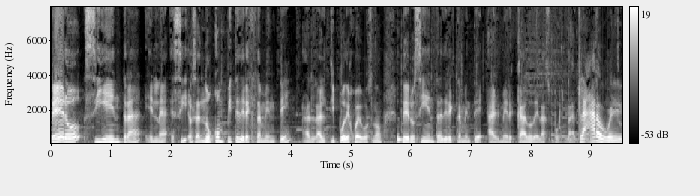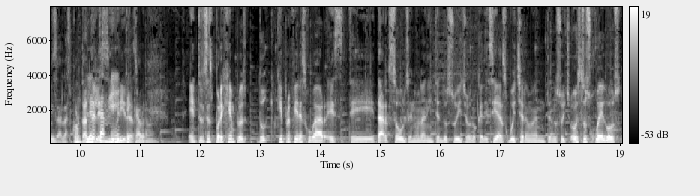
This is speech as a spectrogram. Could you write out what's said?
Pero sí entra en la... Sí, o sea, no compite directamente al, al tipo de juegos, ¿no? Pero sí entra directamente al mercado de las portátiles. Claro, güey. O sea, las portátiles híbridas, cabrón. Entonces, por ejemplo, ¿tú qué prefieres jugar? Este Dark Souls en una Nintendo Switch o lo que decías, Witcher en una Nintendo Switch o estos juegos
